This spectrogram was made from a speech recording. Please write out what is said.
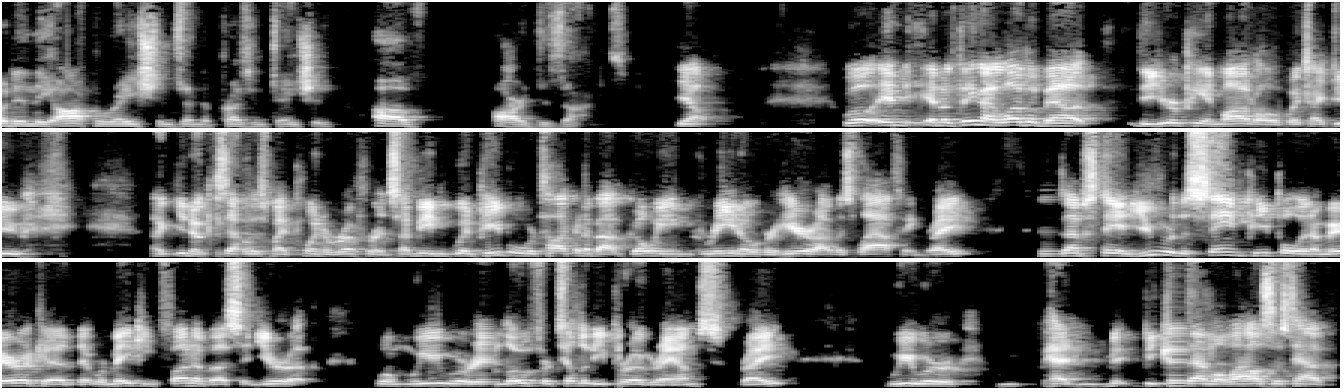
but in the operations and the presentation of our designs. Yeah. Well, and, and the thing I love about the European model, which I do, Uh, you know, because that was my point of reference. I mean, when people were talking about going green over here, I was laughing, right? Because I'm saying you were the same people in America that were making fun of us in Europe when we were in low fertility programs, right? We were had because that allows us to have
